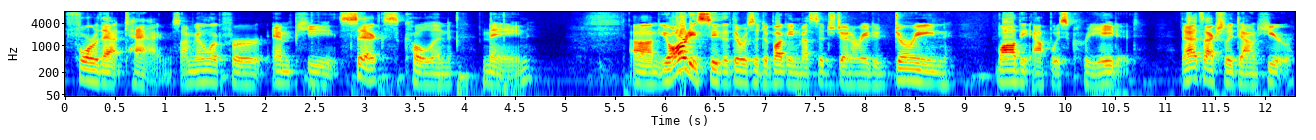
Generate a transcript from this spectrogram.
for that tag. So I'm going to look for mp6 colon main. Um, you already see that there was a debugging message generated during while the app was created. That's actually down here.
